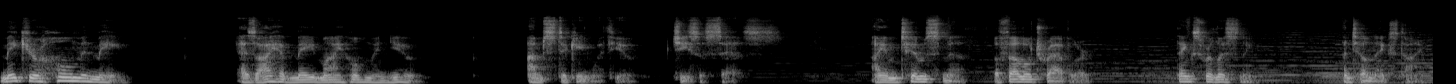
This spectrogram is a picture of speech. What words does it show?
Make your home in me as I have made my home in you. I'm sticking with you, Jesus says. I am Tim Smith, a fellow traveler. Thanks for listening. Until next time.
